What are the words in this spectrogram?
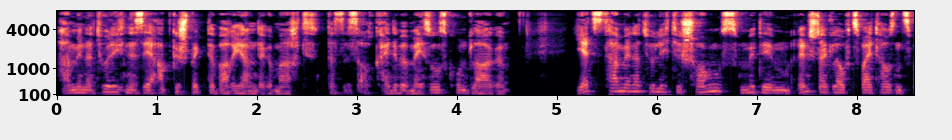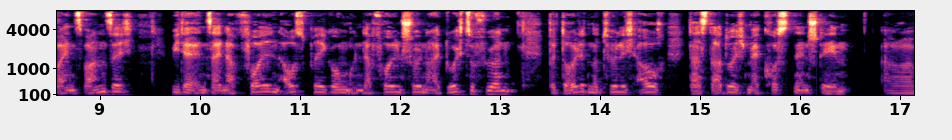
haben wir natürlich eine sehr abgespeckte Variante gemacht. Das ist auch keine Bemessungsgrundlage. Jetzt haben wir natürlich die Chance, mit dem Rennsteiglauf 2022 wieder in seiner vollen Ausprägung und der vollen Schönheit durchzuführen. Bedeutet natürlich auch, dass dadurch mehr Kosten entstehen. Äh,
